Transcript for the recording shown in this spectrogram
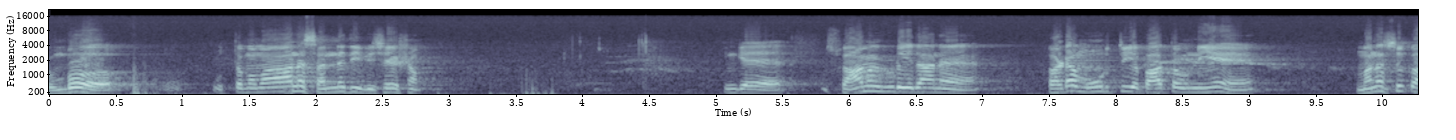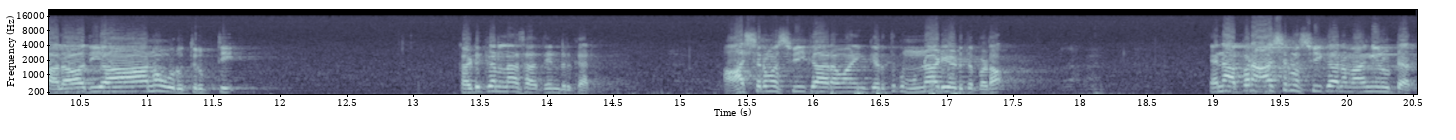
ரொம்ப உத்தமமான சன்னதி விசேஷம் இங்கே சுவாமிகளுடையதான படமூர்த்தியை பார்த்த உடனேயே மனசுக்கு அலாதியான ஒரு திருப்தி. கடுக்கன்லாம் சாத்தின்னு இருக்கார். ஆசிரம ஸ்வீகாரம் வாங்கிக்கிறதுக்கு முன்னாடி எடுத்த படம். ஏன்னா அப்புறம் ஆசிரம ஸ்வீகாரம் வாங்கி விட்டார்.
